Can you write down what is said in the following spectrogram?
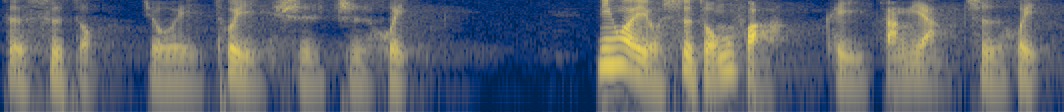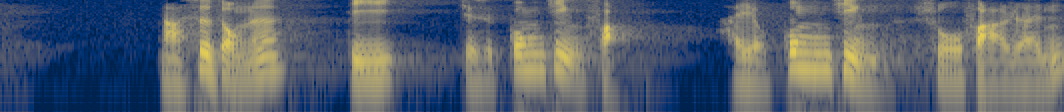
这四种就会退失智慧。另外有四种法可以长养智慧，哪四种呢？第一就是恭敬法，还有恭敬说法人。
